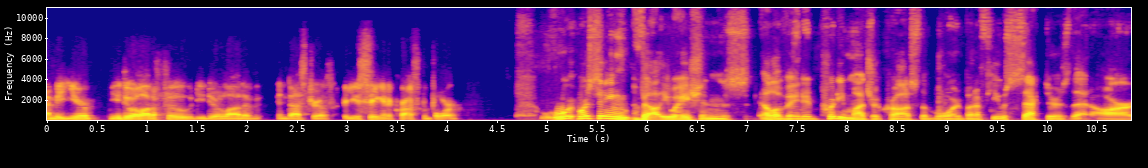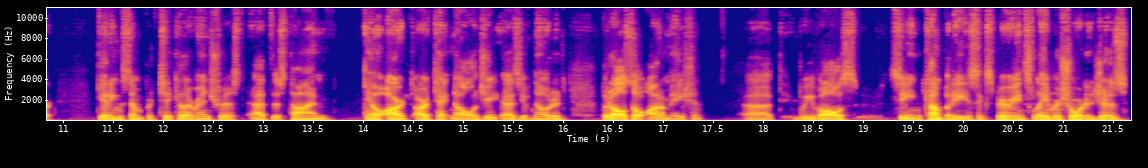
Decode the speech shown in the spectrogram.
I mean, you're you do a lot of food, you do a lot of industrials. Are you seeing it across the board? We're, we're seeing valuations elevated pretty much across the board, but a few sectors that are getting some particular interest at this time. You know, our our technology, as you've noted, but also automation uh, we've all seen companies experience labor shortages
